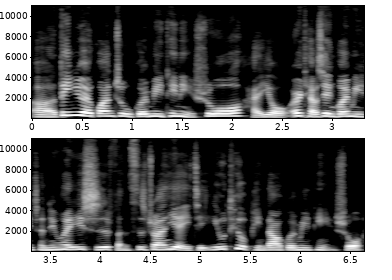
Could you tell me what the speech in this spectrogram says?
呃，订阅关注闺蜜听你说，还有二条线闺蜜陈菁徽医师粉丝专业以及 YouTube 频道闺蜜听你说，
